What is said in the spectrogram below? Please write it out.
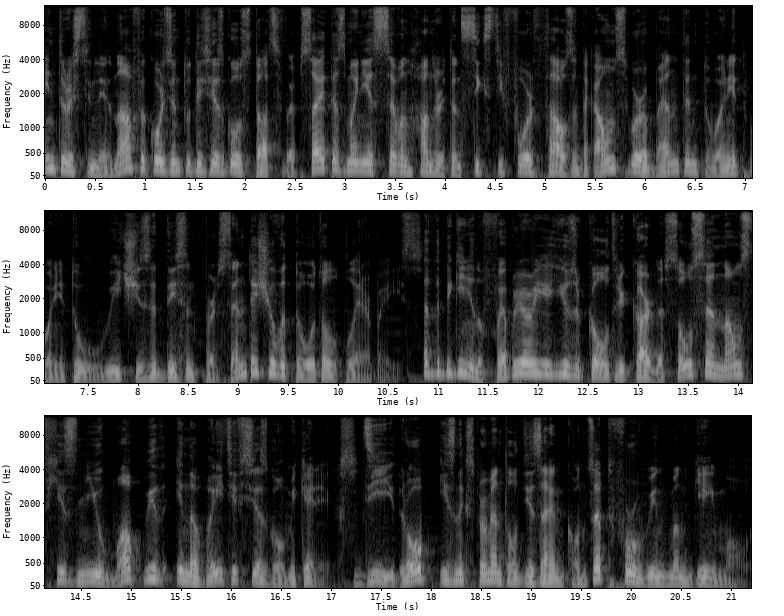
Interestingly enough, according to the CSGO stats website, as many as 764,000 accounts were banned in 2022, which is a decent percentage of a total player base. At the beginning of February, a user called Ricardo Sousa announced his new map with innovative CSGO mechanics. D-Drop is an experimental design concept for Wingman game mode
